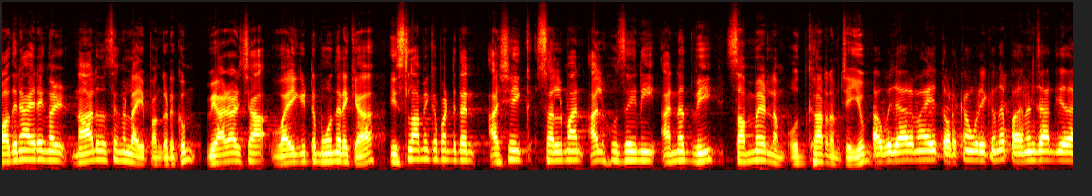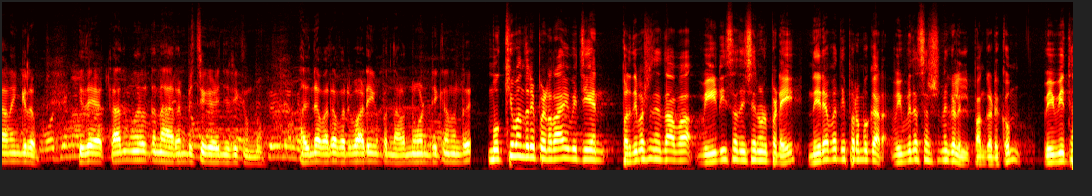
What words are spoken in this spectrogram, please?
പതിനായിരങ്ങൾ നാല് ദിവസങ്ങളിലായി പങ്കെടുക്കും. വ്യാഴാഴ്ച വൈകിട്ട് മൂന്നരയ്ക്ക് ഇസ്ലാമിക പണ്ഡിതൻ അഷെയ്ഖ് സൽമാൻ അൽ ഹുസൈനി അന്നദ്വി സമ്മേളനം ഉദ്ഘാടനം ചെയ്യും. ഔപചാരമായി തുടക്കം കുറിക്കുന്ന പതിനഞ്ചാം തീയതി ആണെങ്കിലും ഇത് എട്ടാം മുതൽ തന്നെ ആരംഭിച്ചു കഴിഞ്ഞിരിക്കുന്നു. അതിന്റെ പല പരിപാടിയും ഇപ്പം നടന്നുകൊണ്ടിരിക്കുന്നുണ്ട്. മുഖ്യമന്ത്രി പിണറായി വിജയൻ പ്രതിപക്ഷ നേതാവ് വി ഡി സതീശൻ ഉൾപ്പെടെ നിരവധി പ്രമുഖർ വിവിധ സെഷനുകളിൽ പങ്കെടുക്കും. വിവിധ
